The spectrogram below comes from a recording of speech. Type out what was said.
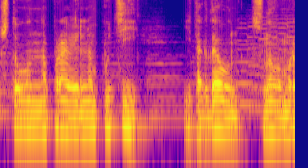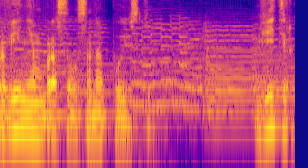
что он на правильном пути, и тогда он с новым рвением бросался на поиски. Ветер,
